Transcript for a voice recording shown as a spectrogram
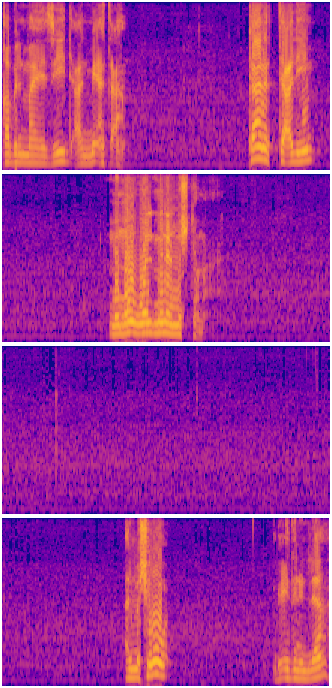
قبل ما يزيد عن مئة عام. كان التعليم ممول من المجتمع. المشروع بإذن الله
